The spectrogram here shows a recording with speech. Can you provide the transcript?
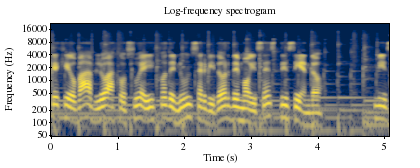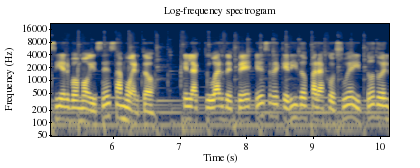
que Jehová habló a Josué hijo de Nun servidor de Moisés, diciendo, Mi siervo Moisés ha muerto. El actuar de fe es requerido para Josué y todo el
